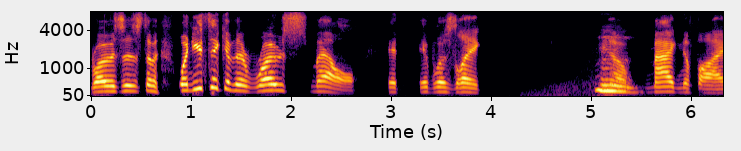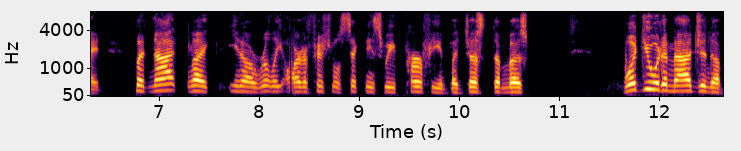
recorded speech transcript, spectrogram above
Roses. The, when you think of the rose smell, it, it was like, you mm. know, hmm. magnified, but not like, you know, really artificial, sickly sweet perfume, but just the most, what you would imagine a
